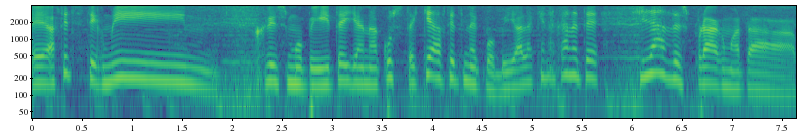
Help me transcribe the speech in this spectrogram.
ε, αυτή τη στιγμή χρησιμοποιείται για να ακούσετε και αυτή την εκπομπή αλλά και να κάνετε χιλιάδες πράγματα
